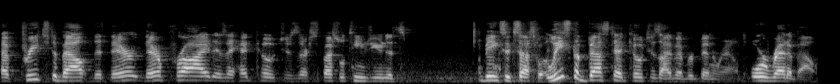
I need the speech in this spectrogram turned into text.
have preached about that their their pride as a head coach is their special teams units being successful. At least the best head coaches I've ever been around or read about.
